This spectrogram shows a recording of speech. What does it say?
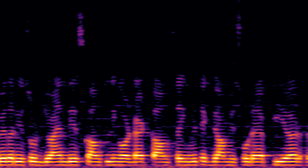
whether you should join this counseling or that counseling, which exam you should appear,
